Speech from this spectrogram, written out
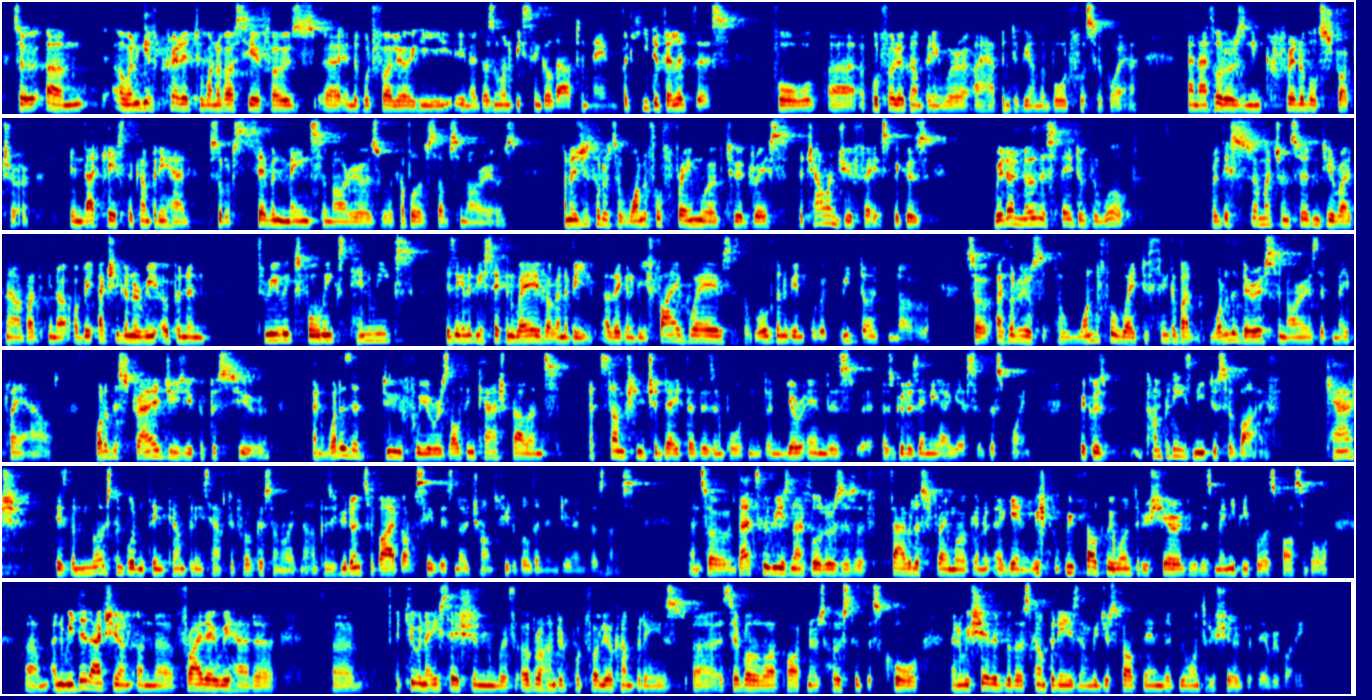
So um, I want to give credit to one of our CFOs uh, in the portfolio. He you know doesn't want to be singled out and named, but he developed this for uh, a portfolio company where I happen to be on the board for Sequoia. And I thought it was an incredible structure. in that case, the company had sort of seven main scenarios with a couple of sub scenarios. And I just thought it's a wonderful framework to address the challenge you face because we don't know the state of the world. Or there's so much uncertainty right now. But you know, are we actually going to reopen in three weeks, four weeks, ten weeks? Is it going to be second wave? Are going to be are there going to be five waves? Is the world going to be? We don't know. So I thought it was a wonderful way to think about what are the various scenarios that may play out. What are the strategies you could pursue? And what does it do for your resulting cash balance at some future date that is important? And your end is as good as any, I guess, at this point, because companies need to survive. Cash is the most important thing companies have to focus on right now. Because if you don't survive, obviously, there's no chance for you to build an enduring business. And so that's the reason I thought it was a fabulous framework. And again, we, we felt we wanted to share it with as many people as possible. Um, and we did actually on, on uh, Friday, we had a, a a Q&A session with over 100 portfolio companies. Uh, several of our partners hosted this call, and we shared it with those companies, and we just felt then that we wanted to share it with everybody.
